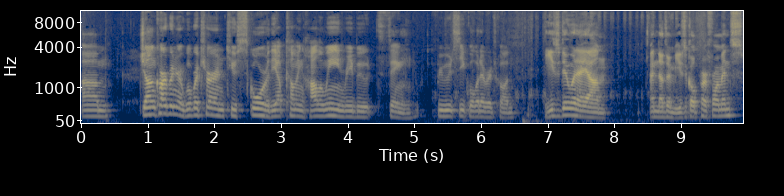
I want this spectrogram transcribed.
Um, John Carpenter will return to score the upcoming Halloween reboot thing, reboot sequel, whatever it's called. He's doing a um another musical performance.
